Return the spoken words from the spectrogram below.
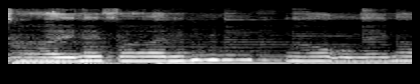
ชายในฝันเงาไงน้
